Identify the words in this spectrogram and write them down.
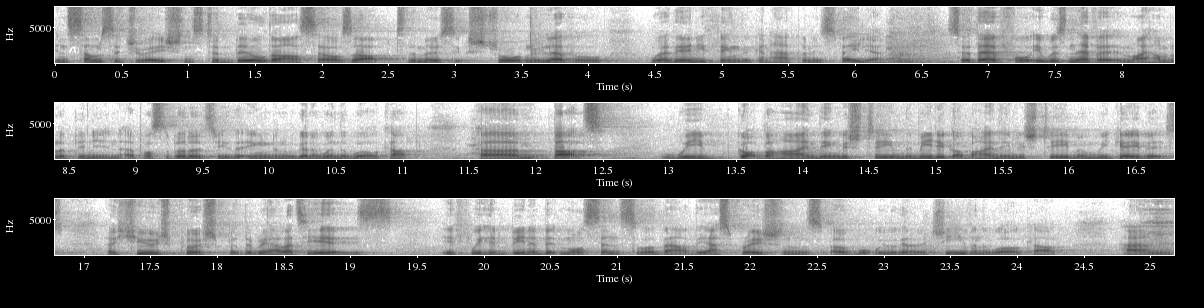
in some situations, to build ourselves up to the most extraordinary level where the only thing that can happen is failure. So, therefore, it was never, in my humble opinion, a possibility that England were going to win the World Cup. Um, but we got behind the English team, the media got behind the English team, and we gave it a huge push. But the reality is, if we had been a bit more sensible about the aspirations of what we were going to achieve in the World Cup, and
